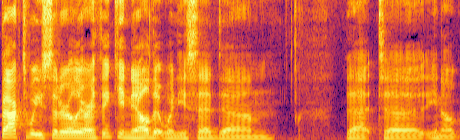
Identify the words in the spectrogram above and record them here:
back to what you said earlier, I think you nailed it when you said um, that uh, you know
